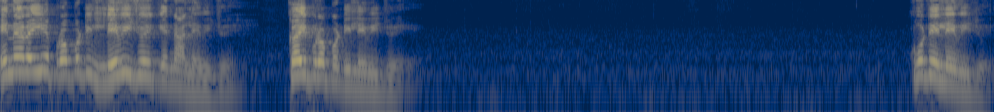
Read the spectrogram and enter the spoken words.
એનઆરઆઈએ પ્રોપર્ટી લેવી જોઈએ કે ના લેવી જોઈએ? કઈ પ્રોપર્ટી લેવી જોઈએ? કોને લેવી જોઈએ?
